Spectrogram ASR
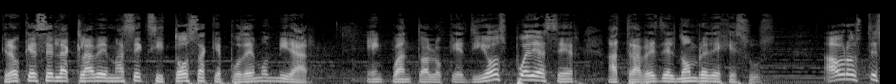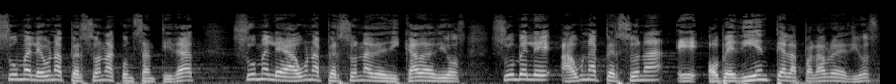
Creo que esa es la clave más exitosa que podemos mirar en cuanto a lo que Dios puede hacer a través del nombre de Jesús. Ahora usted súmele a una persona con santidad, súmele a una persona dedicada a Dios, súmele a una persona eh, obediente a la palabra de Dios,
